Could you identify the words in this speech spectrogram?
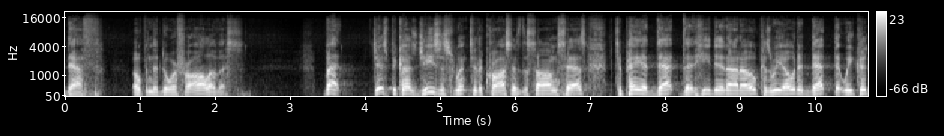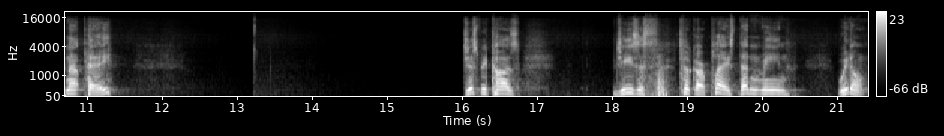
death opened the door for all of us. But just because Jesus went to the cross, as the song says, to pay a debt that he did not owe, because we owed a debt that we could not pay. Just because Jesus took our place doesn't mean we don't,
